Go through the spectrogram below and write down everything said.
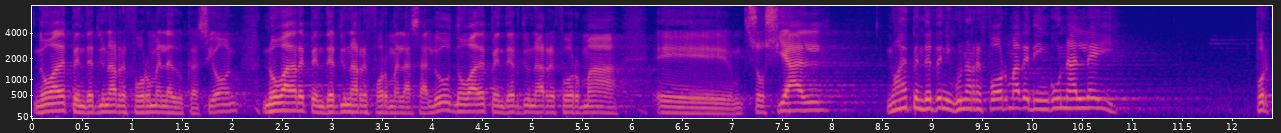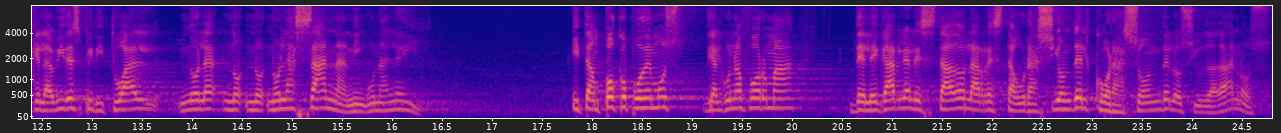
no va a depender de una reforma en la educación, no va a depender de una reforma en la salud, no va a depender de una reforma eh, social, no va a depender de ninguna reforma, de ninguna ley, porque la vida espiritual no la, no la sana ninguna ley. Y tampoco podemos, de alguna forma, delegarle al Estado la restauración del corazón de los ciudadanos.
